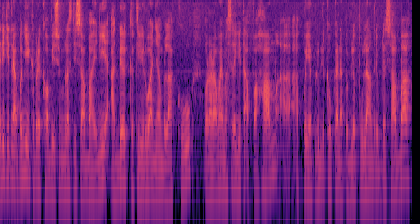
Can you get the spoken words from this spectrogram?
Jadi kita nak pergi kepada COVID-19 di Sabah ini ada kekeliruan yang berlaku. Orang ramai masih lagi tak faham uh, apa yang perlu dilakukan apabila pulang daripada Sabah.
